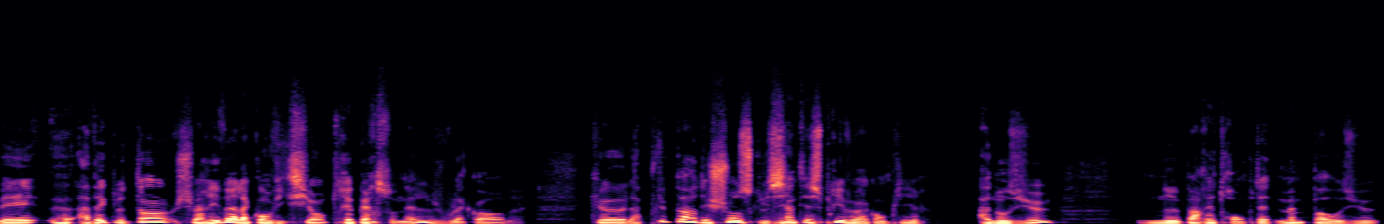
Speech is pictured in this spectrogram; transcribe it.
Mais euh, avec le temps, je suis arrivé à la conviction très personnelle, je vous l'accorde, que la plupart des choses que le Saint-Esprit veut accomplir à nos yeux ne paraîtront peut-être même pas aux yeux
